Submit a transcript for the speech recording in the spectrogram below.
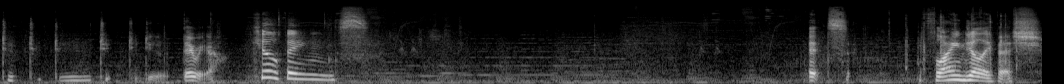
Do, do, do, do, do, do. There we go. Kill things! It's flying jellyfish.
